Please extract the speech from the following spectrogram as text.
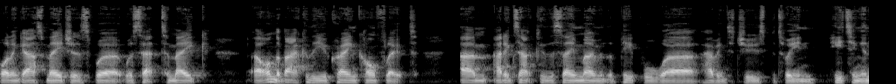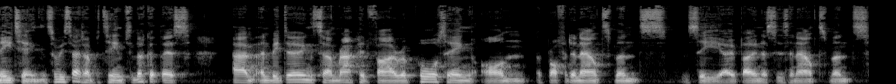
oil and gas majors were, were set to make uh, on the back of the Ukraine conflict. Um, at exactly the same moment that people were having to choose between heating and eating. And so we set up a team to look at this um, and be doing some rapid fire reporting on the profit announcements, the CEO bonuses announcements,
